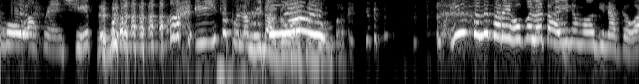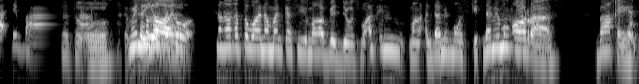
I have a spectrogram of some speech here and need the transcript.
nabuo ang friendship. di ba? Iisa pa lang ginagawa sa buhay. Yun pala, pareho pala tayo ng mga ginagawa, di ba? Totoo. Well, So, nakakatuwa, nakakatuwa naman kasi yung mga videos mo. As in, mga, ang dami mong skit, dami mong oras. Bakit?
